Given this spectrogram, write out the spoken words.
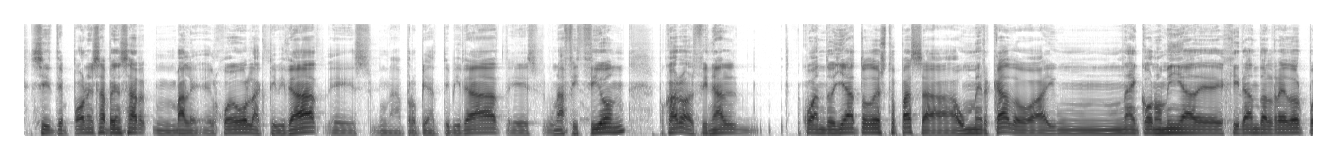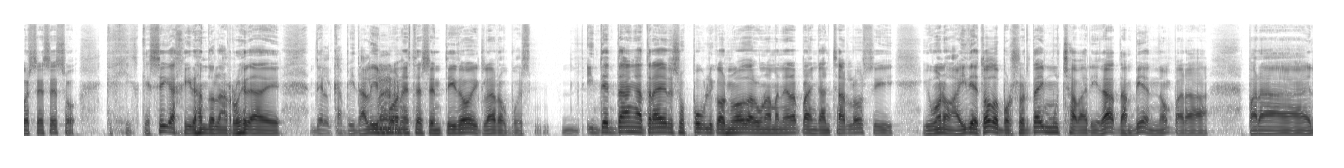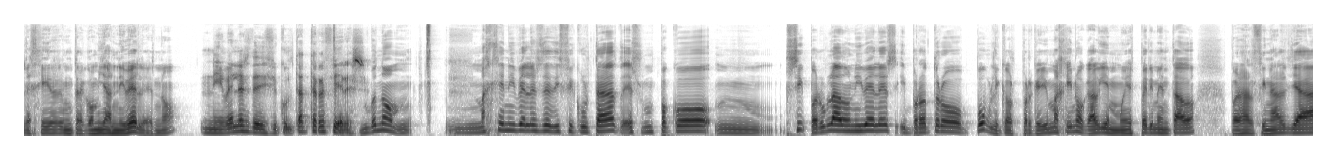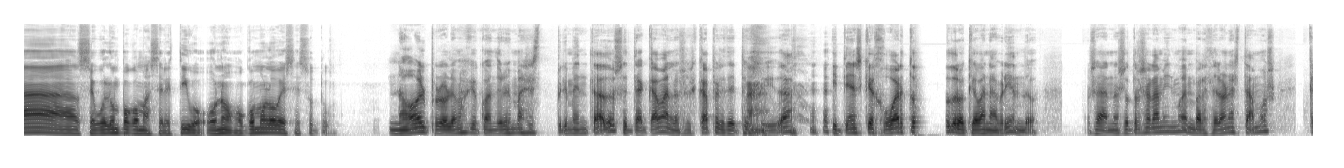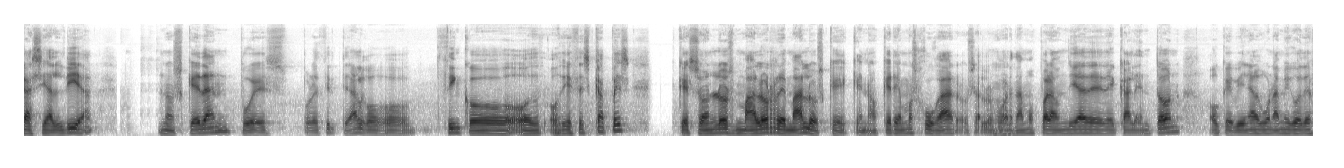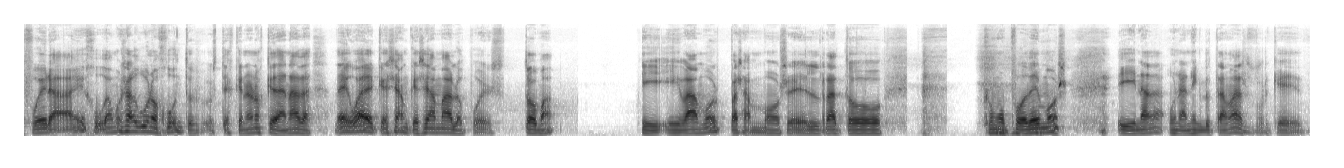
si te pones a pensar, mm, vale, el juego, la actividad, es una propia actividad, es una afición, pues claro, al final cuando ya todo esto pasa a un mercado, hay una economía de, girando alrededor, pues es eso, que, siga girando la rueda del capitalismo en este sentido y claro, pues intentan atraer esos públicos nuevos de alguna manera para engancharlos y, bueno, hay de todo, por suerte hay mucha variedad también, ¿no? Para, para elegir, entre comillas, niveles, ¿no? ¿Niveles de dificultad te refieres? Bueno, más que niveles de dificultad, es un poco, mm, sí, por un lado niveles y por otro públicos, porque yo imagino que alguien muy experimentado, pues al final ya se vuelve un poco más selectivo, ¿o no? ¿O cómo lo ves eso tú? No, el problema es que cuando eres más experimentado se te acaban los escapes de tu ciudad y tienes que jugar todo, lo que van abriendo. O sea, nosotros ahora mismo en Barcelona estamos casi al día. Nos quedan, pues, por decirte algo, 5 o 10 escapes que son los malos remalos que, que no queremos jugar. O sea, los guardamos para un día de, calentón o que viene algún amigo de fuera y jugamos algunos juntos. Hostia, es que no nos queda nada. Da igual que sea, aunque sea malo, pues toma. Y, y vamos, pasamos el rato como podemos. Y nada, una anécdota más, porque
